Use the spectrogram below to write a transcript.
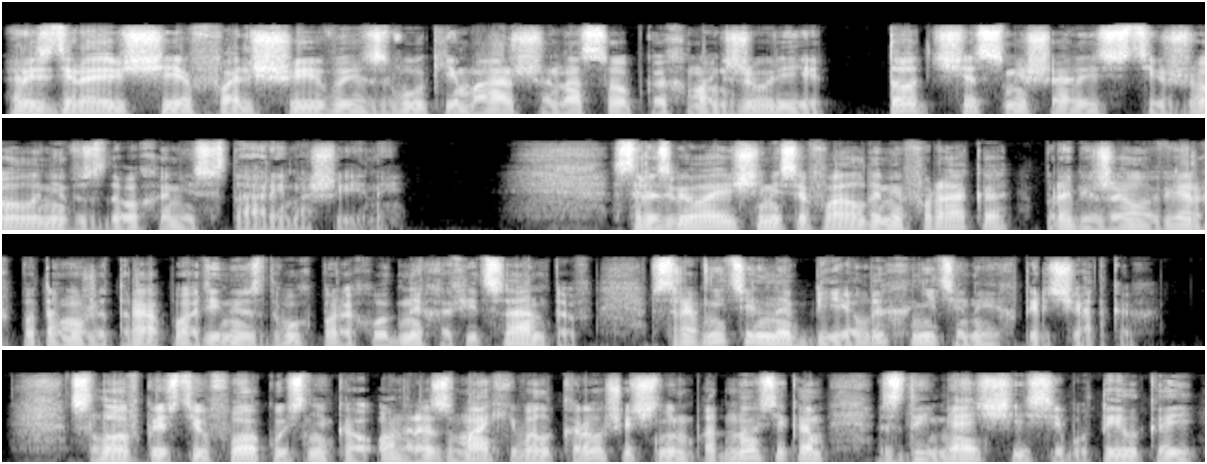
Раздирающие фальшивые звуки марша на сопках Маньчжурии тотчас смешались с тяжелыми вздохами старой машины. С разбивающимися фалдами фрака пробежал вверх по тому же трапу один из двух пароходных официантов в сравнительно белых нитяных перчатках. С ловкостью фокусника он размахивал крошечным подносиком с дымящейся бутылкой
